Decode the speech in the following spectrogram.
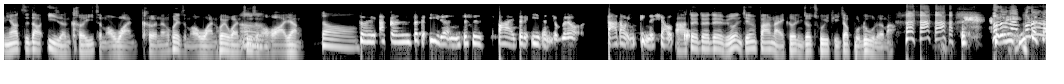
你要知道艺人可以怎么玩，可能会怎么玩，会玩出什么花样。哦，对啊，跟这个艺人就是发来这个艺人有没有？达到一定的效果啊！对对对，比如说你今天发奶哥，你就出一题叫不录了嘛。不录了，不录了。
